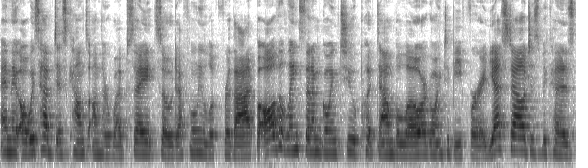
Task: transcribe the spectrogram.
and they always have discounts on their website, so definitely look for that. But all the links that I'm going to put down below are going to be for Yes Style just because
